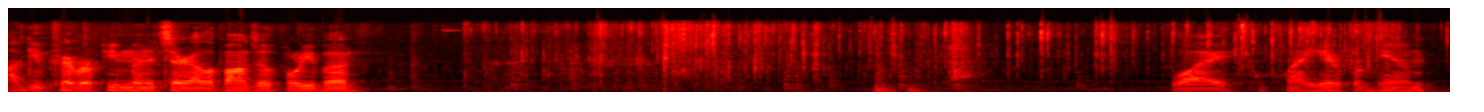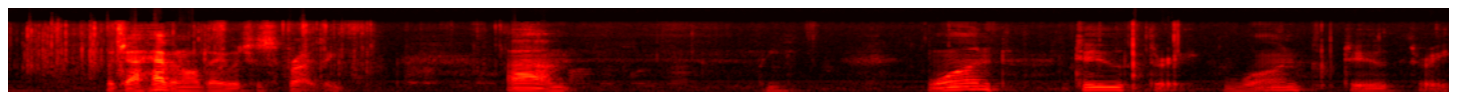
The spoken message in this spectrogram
I'll give Trevor a few minutes there, Alfonso, for you, bud. Why I hear from him, which I haven't all day, which is surprising. Um, one, two, three. One, two, three.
